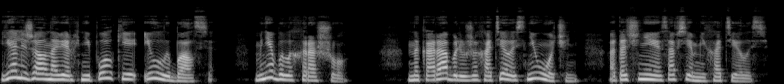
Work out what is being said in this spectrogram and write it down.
Я лежал на верхней полке и улыбался. Мне было хорошо. На корабль уже хотелось не очень, а точнее совсем не хотелось.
